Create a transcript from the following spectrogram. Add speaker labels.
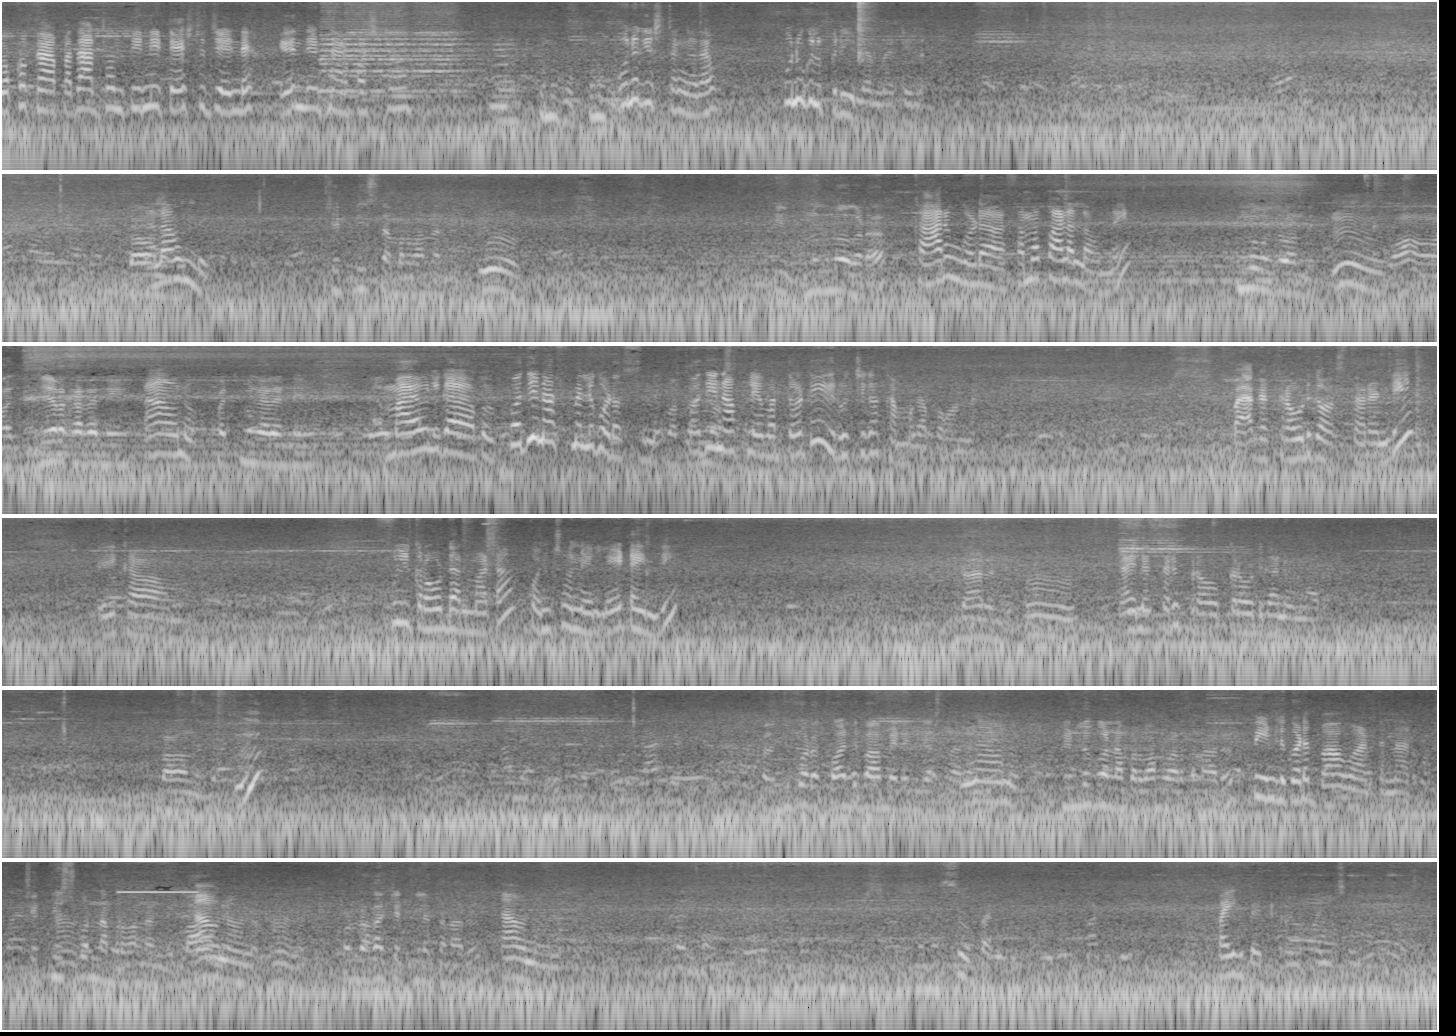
Speaker 1: ఒక్కొక్క పదార్థం తిని టేస్ట్ చేయండి. ఏం తింటున్నారు ఫస్ట్
Speaker 2: పునుగు
Speaker 1: ఇష్టం కదా? పునుగులు ప్రియులు అన్నమాట ఇలా. ఎలా ఉంది?
Speaker 2: చట్నీస్ నెంబర్ వన్ అండి.
Speaker 1: ఉమ్.
Speaker 2: ఈ పునుగులో కూడా
Speaker 1: కారం కూడా సమపాళల్లో ఉన్నాయి.
Speaker 2: చూడండి. జీలకర్రని
Speaker 1: అవును.
Speaker 2: పచ్చిమిరకాయలని.
Speaker 1: మామూలుగా పుదీనా స్మెల్ కూడా వస్తుంది. పుదీనా ఫ్లేవర్ తోటి రుచిగా కమ్మగా బాగున్నాయి. బాగా క్రౌడ్గా వస్తారండి. ఇక ఫుల్ క్రౌడ్ అన్నమాట. కొంచెం నేను లేట్ అయింది. అయినా సరే క్రౌ క్రౌడ్గానే ఉన్నారు.
Speaker 2: కూడా క్వాలిటీ బాగా మెయింటైన్ చేస్తున్నారు.
Speaker 1: అవును.
Speaker 2: పిండ్లు కూడా నెంబర్ వన్ వాడుతున్నారు.
Speaker 1: పిండ్లు కూడా బాగా వాడుతున్నారు.
Speaker 2: చట్నీస్ కూడా నెంబర్ వన్ అండి.
Speaker 1: అవునవును అవును.
Speaker 2: రెండు రకాల చట్నీలు ఇస్తున్నారు
Speaker 1: అవునవును. సూపర్. పైకి పెట్టుకోండి కొంచెం.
